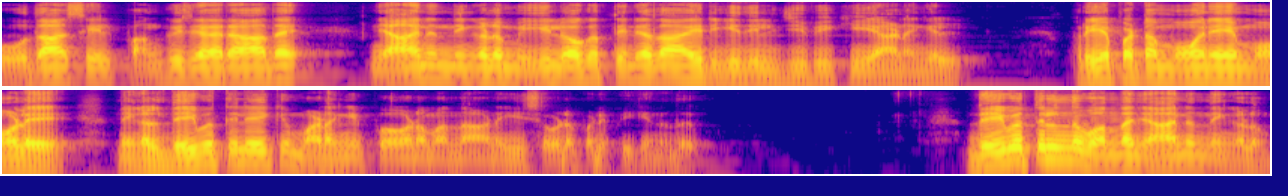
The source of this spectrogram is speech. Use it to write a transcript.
കൂതാശയിൽ പങ്കുചേരാതെ ഞാനും നിങ്ങളും ഈ ലോകത്തിന്റെതായ രീതിയിൽ ജീവിക്കുകയാണെങ്കിൽ പ്രിയപ്പെട്ട മോനെ മോളെ നിങ്ങൾ ദൈവത്തിലേക്ക് മടങ്ങിപ്പോകണമെന്നാണ് ഈശോയുടെ പഠിപ്പിക്കുന്നത്. ദൈവത്തിൽ നിന്ന് വന്ന ഞാനും നിങ്ങളും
